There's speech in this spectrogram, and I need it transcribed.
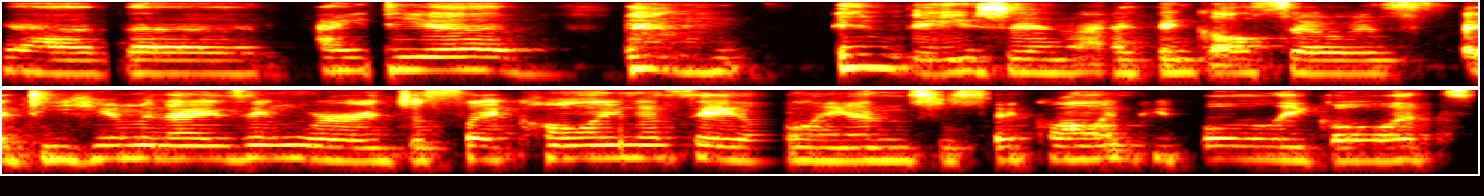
Yeah, the idea of invasion, I think, also is a dehumanizing word, just like calling us aliens, just like calling people illegal. It's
